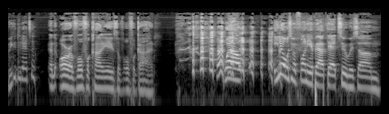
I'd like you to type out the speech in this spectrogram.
we could do that too. and or a vote for Kanye is a vote for God. Well, you know what's been funny about that too is um,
